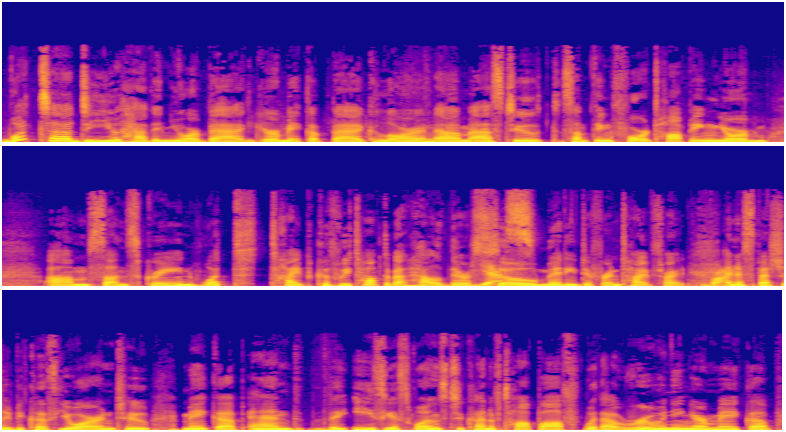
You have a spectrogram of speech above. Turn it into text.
What uh, do you have in your bag, your makeup bag, Lauren, um, as to something for topping your um, sunscreen? What type? Because we talked about how there's Yes. so many different types, right? Right. And especially because you are into makeup, and the easiest ones to kind of top off without ruining your makeup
